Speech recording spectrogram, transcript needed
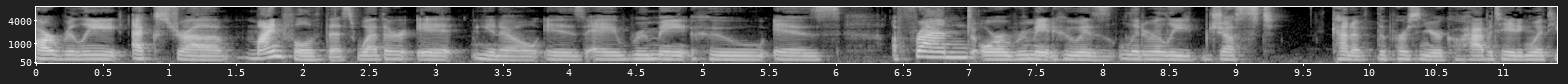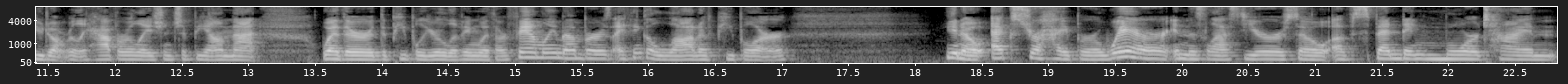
are really extra mindful of this whether it you know is a roommate who is a friend or a roommate who is literally just kind of the person you're cohabitating with. You don't really have a relationship beyond that whether the people you're living with are family members. I think a lot of people are you know, extra hyper aware in this last year or so of spending more time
